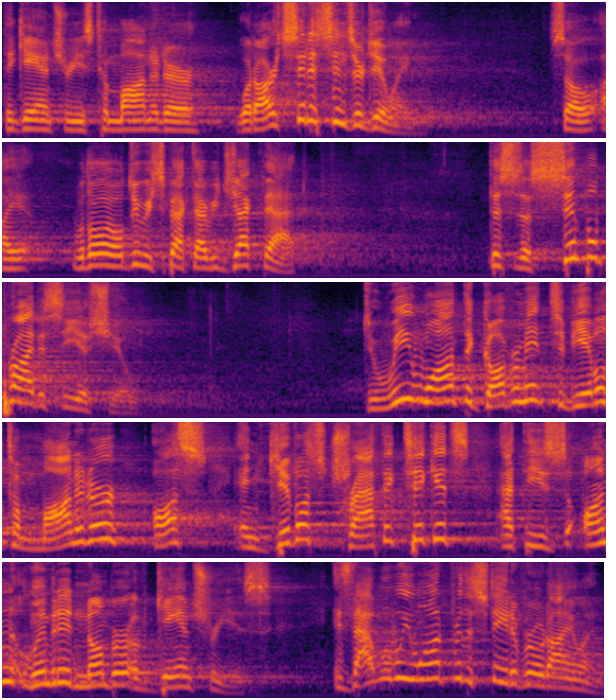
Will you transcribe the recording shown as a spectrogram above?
the gantries to monitor what our citizens are doing. So, I, with all due respect, I reject that. This is a simple privacy issue. Do we want the government to be able to monitor us and give us traffic tickets at these unlimited number of gantries? Is that what we want for the state of Rhode Island?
